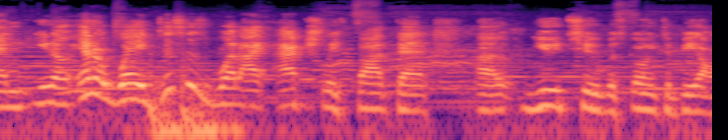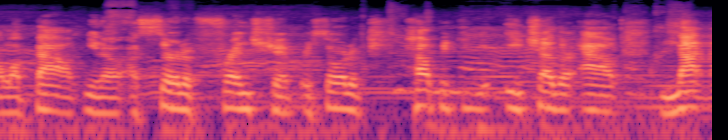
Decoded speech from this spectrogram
And you know, in a way, this is what I actually thought that uh, YouTube was going to be all about. You know, a sort of friendship, or sort of helping each other out, not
